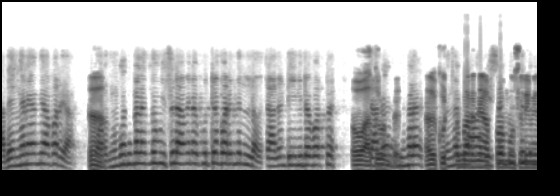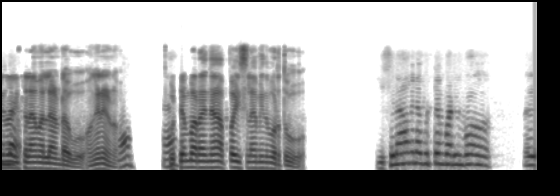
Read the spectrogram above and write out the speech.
അതെങ്ങനെയാന്ന് ഞാൻ പറയാം. ഉറങ്ങുമ്പോ നിങ്ങൾ എന്തും ഇസ്ലാമിനെ കുറ്റം പറയുന്നില്ലല്ലോ. ചാലൻ ടിവിയുടെ പുറത്ത് നിങ്ങളെ കുറ്റം പറഞ്ഞ അപ്പൊ മുസ്ലിം. ഇസ്ലാം അല്ലാണ്ടാവോ അങ്ങനെയാണോ? കുറ്റം പറഞ്ഞ അപ്പൊ ഇസ്ലാമിന്ന് പുറത്തു പോവോ? ഇസ്ലാമിനെ കുറ്റം പറയുമ്പോ ഈ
